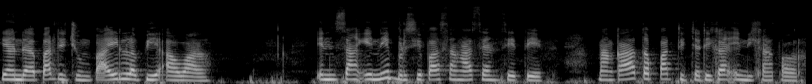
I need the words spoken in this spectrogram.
yang dapat dijumpai lebih awal. Insang ini bersifat sangat sensitif, maka tepat dijadikan indikator.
